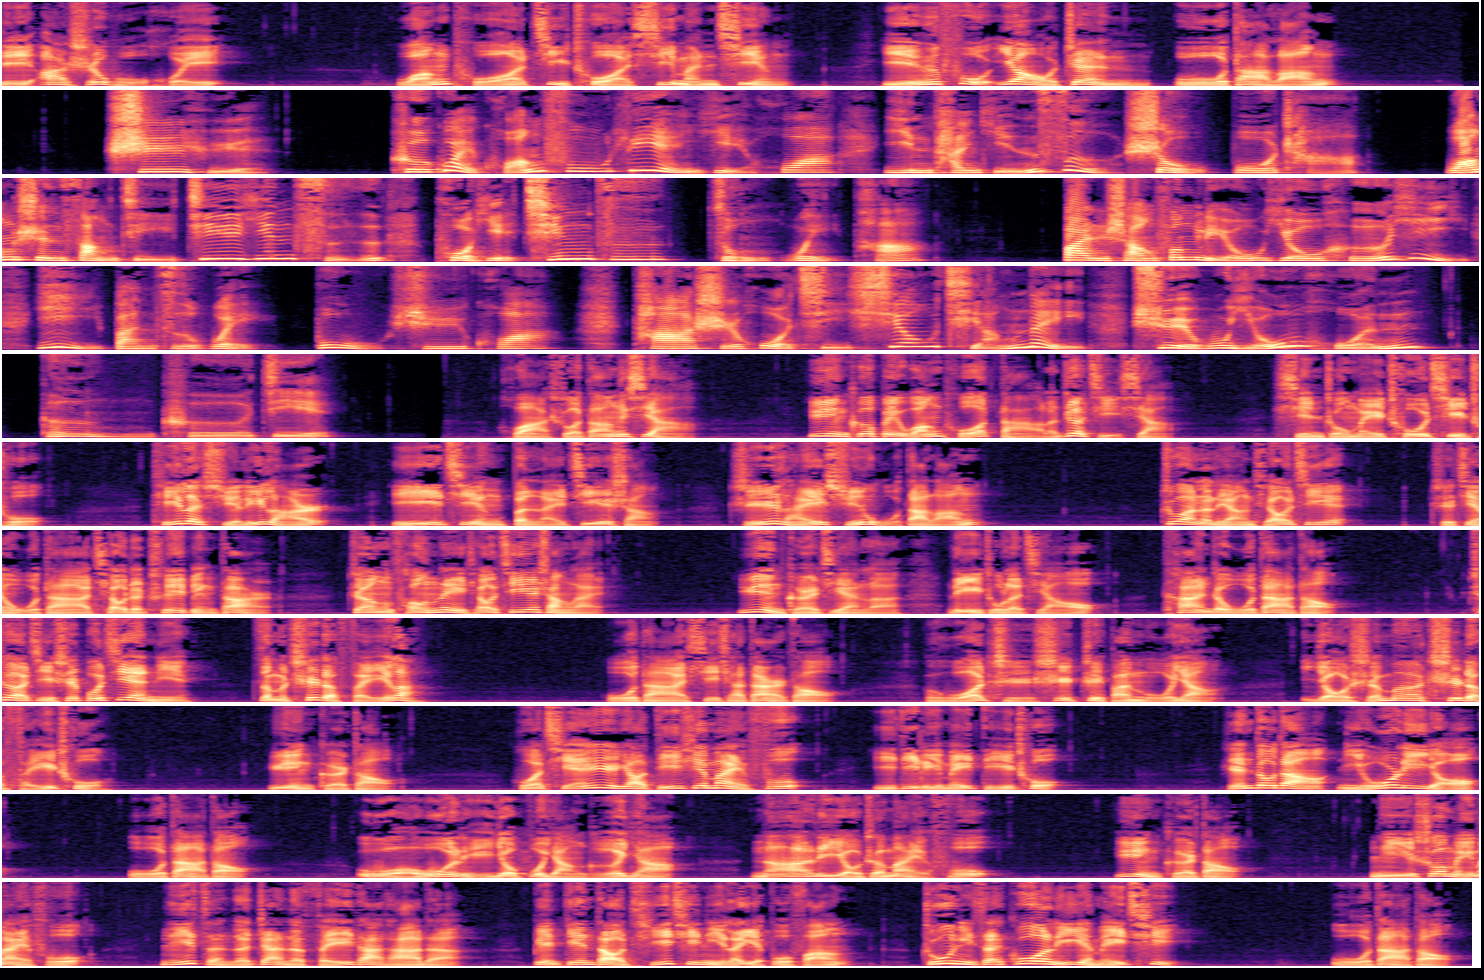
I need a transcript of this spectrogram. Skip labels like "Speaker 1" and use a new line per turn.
第二十五回，王婆祭辍西门庆，淫妇要镇武大郎。
诗曰：“可怪狂夫恋野花，因贪淫色受波茶。王身丧己皆因此，破业轻资总为他。半晌风流有何意？一般滋味。”不虚夸，他时或起萧墙内，血污游魂更可接。
话说当下，运哥被王婆打了这几下，心中没出气处，提了雪梨篮儿，一径奔来街上，直来寻武大郎。转了两条街，只见武大挑着炊饼袋儿，正从那条街上来。运哥见了，立住了脚，看着武大道：“这几时不见你，怎么吃的肥了？”武大歇下袋道：“我只是这般模样，有什么吃的肥处？”运哥道：“我前日要敌些麦麸，一地里没敌处，人都道你屋里有。”武大道：“我屋里又不养鹅鸭，哪里有这麦麸？”运哥道：“你说没麦麸，你怎的站得肥哒哒的？便颠倒提起你来也不妨，煮你在锅里也没气。”武大道：“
